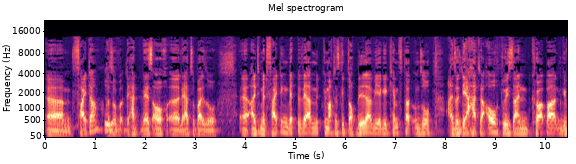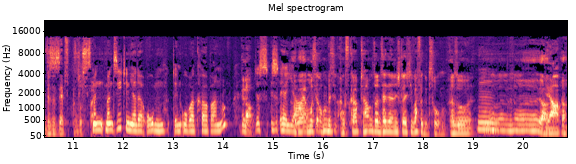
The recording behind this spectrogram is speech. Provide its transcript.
ähm, Fighter. Also der hat, der ist auch, äh, der hat so bei so äh, Ultimate Fighting Wettbewerben mitgemacht. Es gibt auch Bilder, wie er gekämpft hat und so. Also der hatte auch durch seinen Körper ein gewisses Selbstbewusstsein. Man, man sieht ihn ja da oben, den Oberkörper, ne? Genau. Das ist er ja. Aber er muss ja auch ein bisschen Angst gehabt haben, sonst hätte er nicht gleich die Waffe gezogen. Also, äh, ja. Ja.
